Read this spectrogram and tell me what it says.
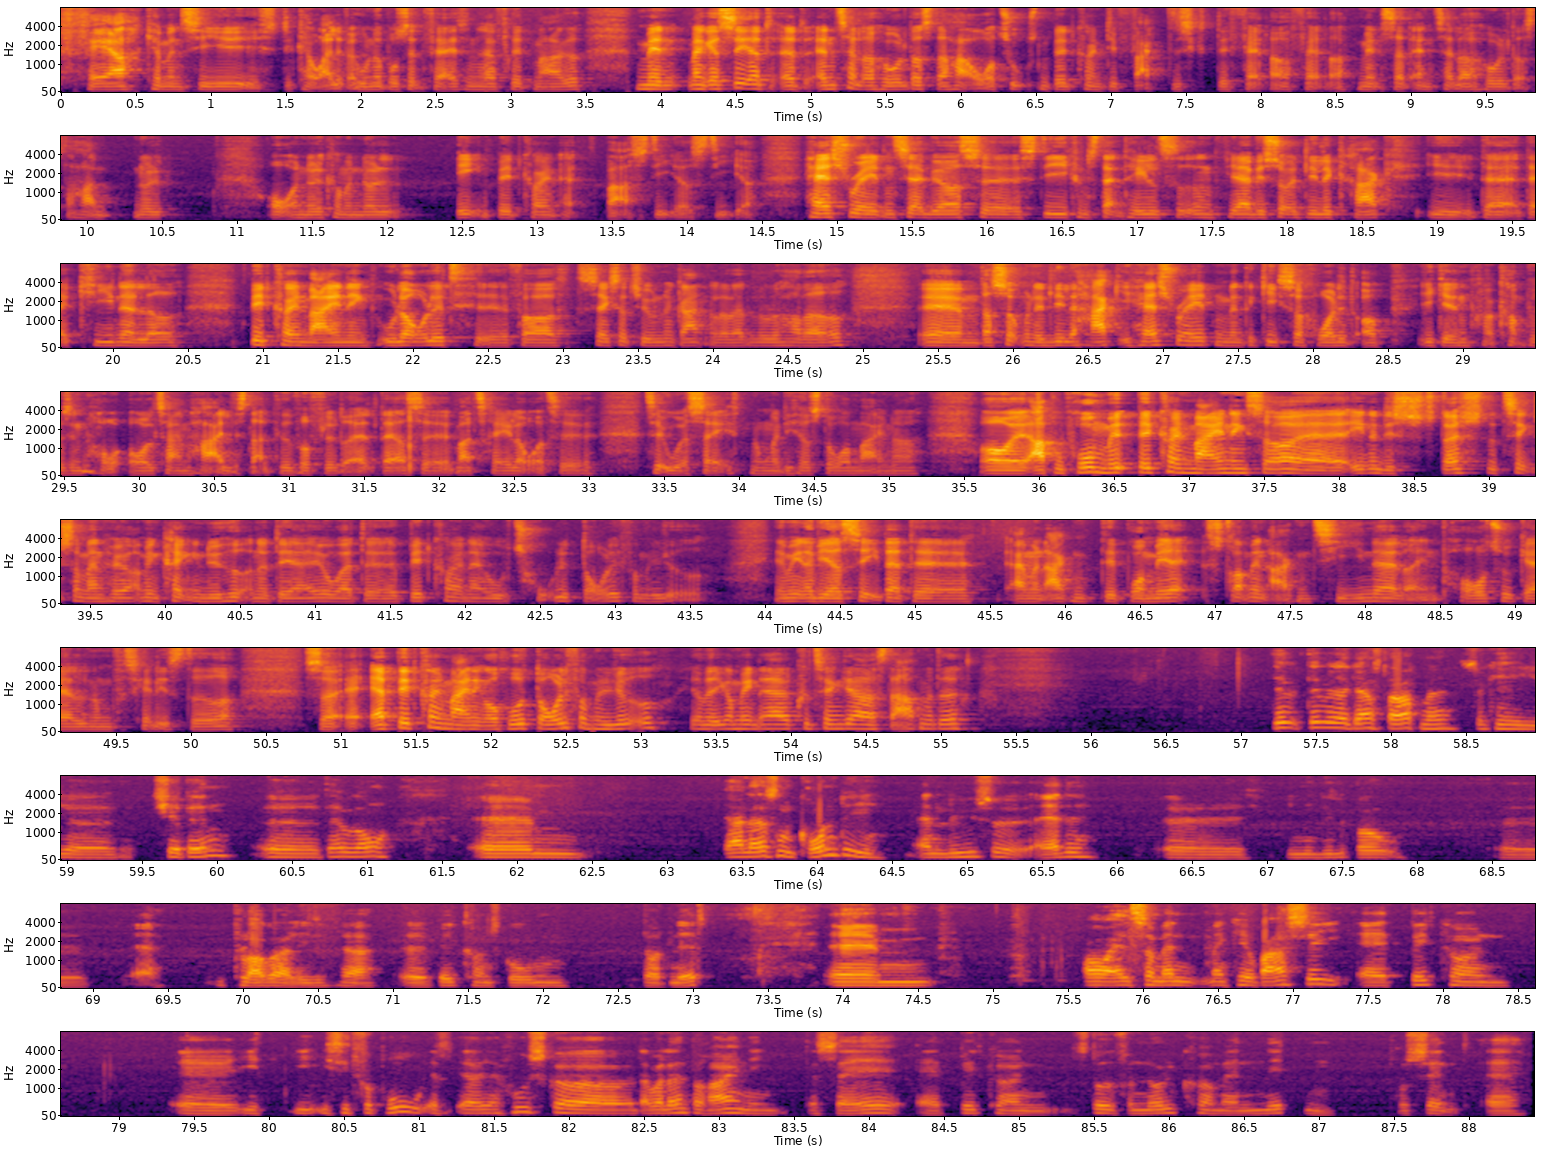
fair, kan man sige. Det kan jo aldrig være 100% fair i sådan her frit marked. Men man kan se, at, at antallet af holders, der har over 1000 bitcoin, de faktisk det falder og falder, mens at antallet af holders, der har 0, over 0,01 bitcoin bare stiger og stiger. Hashraten ser vi også øh, stige konstant hele tiden. Ja, vi så et lille krak, i, da, da Kina lavede bitcoin mining ulovligt øh, for 26. gang, eller hvad det nu har været. Øhm, der så man et lille hak i hashraten, men det gik så hurtigt op igen og kom på sin all-time high, lige snart det havde flyttet alt deres øh, materiale over til, til USA, nogle af de her store minere. Og øh, apropos bitcoin mining, så er en af de største ting, som man hører om omkring i nyhederne, det er jo, at øh, bitcoin er utroligt dårligt for miljøet. Jeg mener, vi har set, at øh, at man, det bruger mere strøm end Argentina eller en Portugal, nogle forskellige steder. Så er bitcoin mining overhovedet dårligt for miljøet? Jeg ved ikke, om en af jer kunne tænke jer at starte med det? Det, det vil jeg gerne starte med, så kan I øh, chip ind øh, derudover. Øh, jeg har lavet sådan en grundig analyse af det øh, i min lille bog. Øh, ja, plukker jeg lige her, øh, bitcoinskolen.net. Øhm, og altså, man, man kan jo bare se, at bitcoin øh, i, i, i sit forbrug, jeg, jeg husker, der var lavet en beregning, der sagde, at bitcoin stod for 0,19 procent af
